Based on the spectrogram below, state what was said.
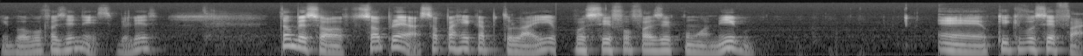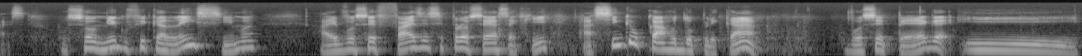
igual eu vou fazer nesse, beleza? Então, pessoal, só para só recapitular aí, você for fazer com um amigo, é, o que, que você faz? O seu amigo fica lá em cima, aí você faz esse processo aqui. Assim que o carro duplicar, você pega e,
